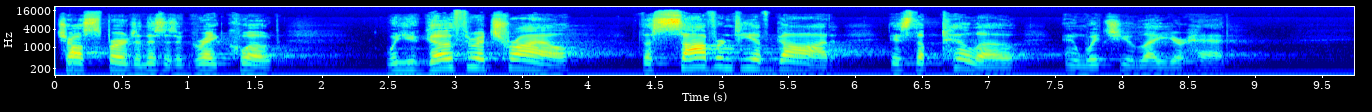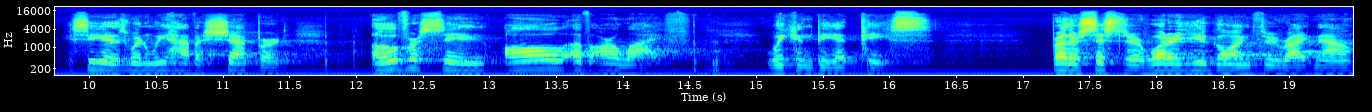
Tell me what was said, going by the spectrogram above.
Charles Spurgeon, this is a great quote. When you go through a trial, the sovereignty of God is the pillow in which you lay your head. You see, is when we have a shepherd overseeing all of our life, we can be at peace. Brother, sister, what are you going through right now?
